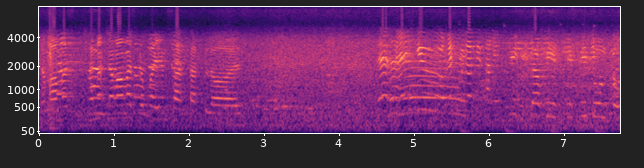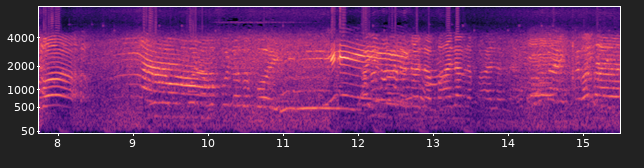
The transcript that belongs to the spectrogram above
Namamas, nam namamas ko pa yung Santa Claus. Yeah, thank you. Kasi natin nakikita. Kiss na kiss, kiss ni Tuntua. Ko boy. Yay! Ayun, no, no, no, no. Paalam na, paalam na. Bye-bye.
